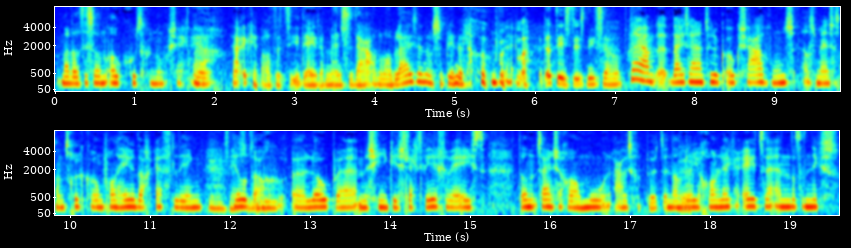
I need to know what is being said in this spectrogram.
Maar dat is dan ook goed genoeg, zeg maar. ja. ja, ik heb altijd het idee dat mensen daar allemaal blij zijn als ze binnenlopen. Maar dat is dus niet zo. Nou ja, eh, wij zijn natuurlijk ook s'avonds. Als mensen dan terugkomen van de hele dag Efteling. Ja, De zijn hele dag eh, lopen, misschien een keer slecht weer geweest. Dan zijn ze gewoon moe en uitgeput. En dan Ja. wil je gewoon lekker eten en dat er niks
